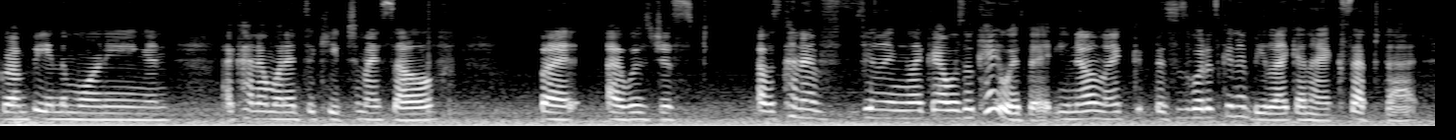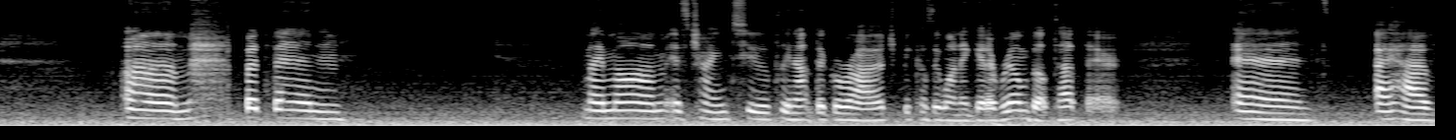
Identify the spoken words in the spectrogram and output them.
grumpy in the morning and I kind of wanted to keep to myself. But I was just, I was kind of feeling like I was okay with it, you know, like this is what it's going to be like and I accept that. Um, but then my mom is trying to clean out the garage because they want to get a room built out there. And I have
